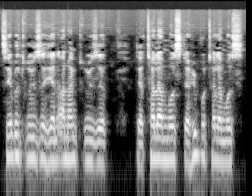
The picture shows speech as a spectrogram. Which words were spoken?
Zirbeldrüse, Hirnanhangdrüse, der Thalamus, der Hypothalamus.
